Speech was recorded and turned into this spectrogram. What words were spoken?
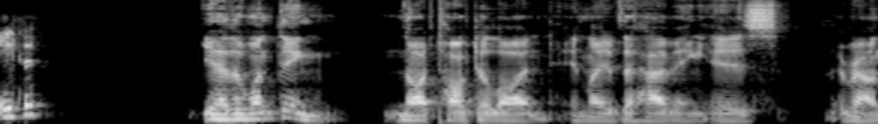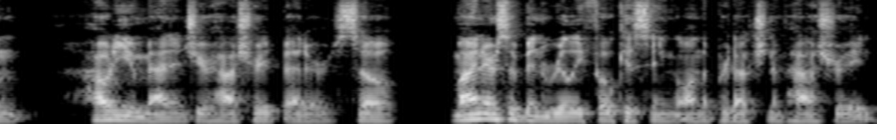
Ethan? Yeah, the one thing not talked a lot in light of the halving is around how do you manage your hash rate better? So miners have been really focusing on the production of hash rate.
